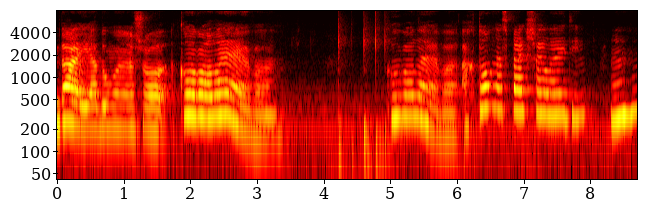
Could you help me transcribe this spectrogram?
Да, я думаю, що королева. Королева. А хто в нас перша леді? Угу.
